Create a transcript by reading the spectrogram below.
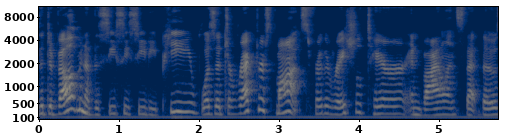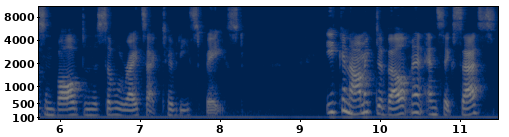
the development of the CCCDP was a direct response for the racial terror and violence that those involved in the civil rights activities faced. Economic development and success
